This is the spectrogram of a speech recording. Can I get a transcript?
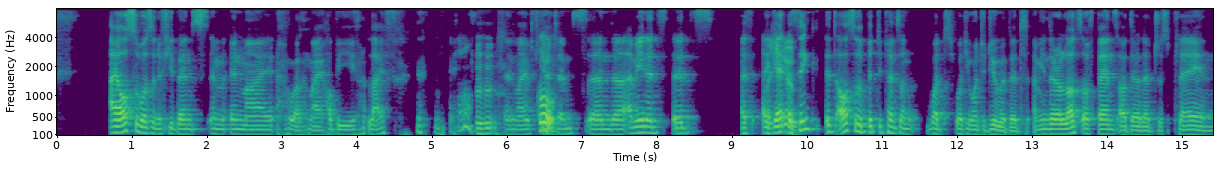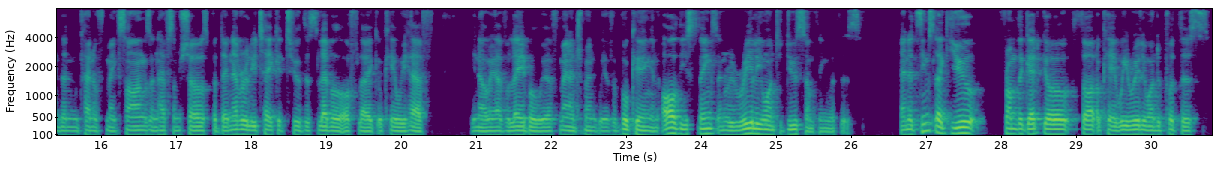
I also was in a few bands in in my well my hobby life Mhm. in my few Cool. attempts and uh, I mean it's it's I, th- I get I think it also a bit depends on what what you want to do with it. I mean there are lots of bands out there that just play and then kind of make songs and have some shows but they never really take it to this level of like okay we have you know we have a label, we have management, we have a booking and all these things and we really want to do something with this. And it seems like you from the get-go thought okay we really want to put this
